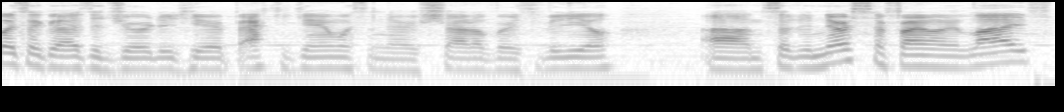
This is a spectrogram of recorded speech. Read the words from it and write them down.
what's up guys, it's Jordan here, back again with another Shadowverse video. Um, so the nerfs are finally live.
